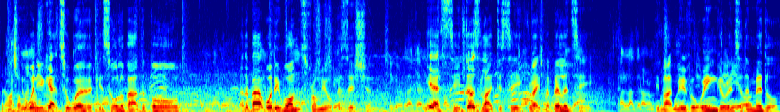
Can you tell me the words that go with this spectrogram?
But when you get to work, it's all about the ball and about what he wants from your position. Yes, he does like to see great mobility. He might move a winger into the middle,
